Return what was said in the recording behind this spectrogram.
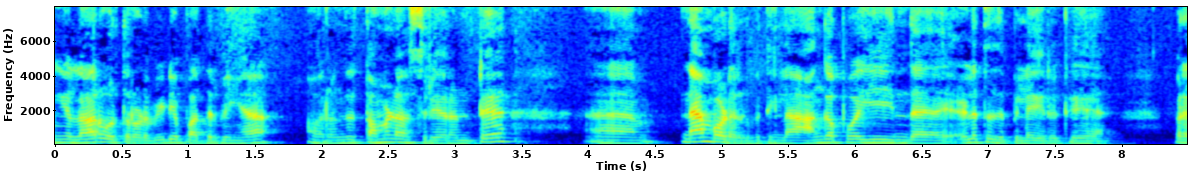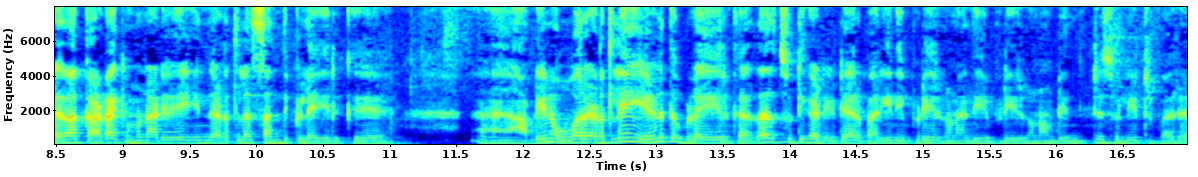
நீங்கள் எல்லாரும் ஒருத்தரோட வீடியோ பார்த்துருப்பீங்க. அவர் வந்து தமிழ் ஆசிரியர்ன்ட்டு நேம்போர்டு இருக்குது பார்த்தீங்களா அங்கே போய் இந்த எழுத்து பிள்ளை இருக்குது அப்புறம் ஏதாவது கடைக்கு முன்னாடி இந்த இடத்துல சந்தி பிள்ளை இருக்குது அப்படின்னு ஒவ்வொரு இடத்துலையும் எழுத்து பிள்ளை இருக்கிறத சுட்டி காட்டிக்கிட்டே இருப்பார். இது இப்படி இருக்கணும் இது இப்படி இருக்கணும் அப்படின்ட்டு சொல்லிட்டு இருப்பார்.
